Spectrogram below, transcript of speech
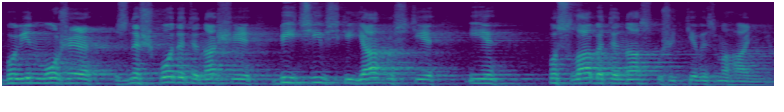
бо Він може знешкодити наші бійцівські якості і послабити нас у життєвих змаганнях?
